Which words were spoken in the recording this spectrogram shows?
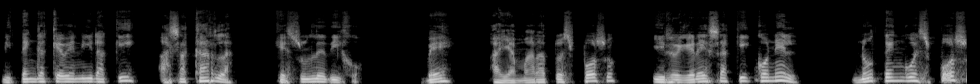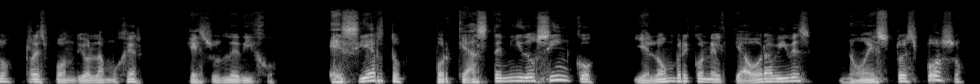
ni tenga que venir aquí a sacarla. Jesús le dijo, Ve a llamar a tu esposo y regresa aquí con él. No tengo esposo, respondió la mujer. Jesús le dijo, Es cierto, porque has tenido cinco, y el hombre con el que ahora vives no es tu esposo.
